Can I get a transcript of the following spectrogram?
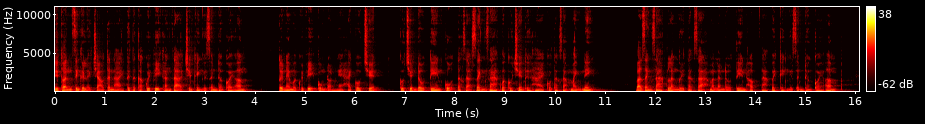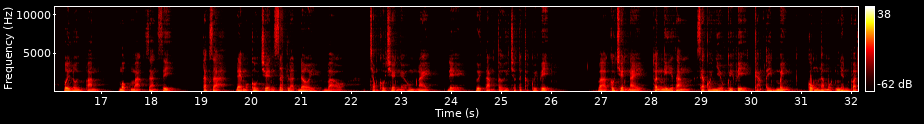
Duy Thuận xin gửi lời chào thân ái tới tất cả quý vị khán giả trên kênh Người dẫn đường coi âm. Tối nay mời quý vị cùng đón nghe hai câu chuyện. Câu chuyện đầu tiên của tác giả Danh Giác và câu chuyện thứ hai của tác giả Mạnh Ninh. Và Danh Giác là người tác giả mà lần đầu tiên hợp tác với kênh Người dẫn đường coi âm, với lối văn, mộc mạc, giản dị. Tác giả đem một câu chuyện rất là đời vào trong câu chuyện ngày hôm nay để gửi tặng tới cho tất cả quý vị. Và câu chuyện này Thuận nghĩ rằng sẽ có nhiều quý vị cảm thấy mình cũng là một nhân vật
